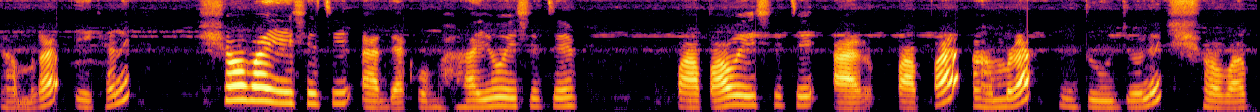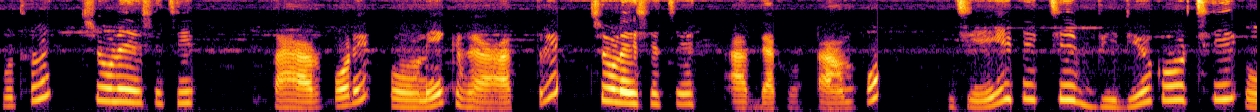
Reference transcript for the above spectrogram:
আমরা এখানে সবাই এসেছি, আর দেখো ভাইও এসেছে। পাপাও এসেছে। আর পাপা, আমরা দুজনে সবার প্রথমে চলে এসেছি। তারপরে অনেক রাত্রে চলে এসেছে। আর দেখো, টাম্পো যেই দেখছি ভিডিও করছি, ও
